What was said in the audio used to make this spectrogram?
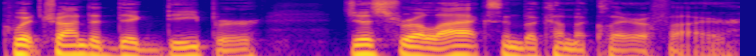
Quit trying to dig deeper. Just relax and become a clarifier."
